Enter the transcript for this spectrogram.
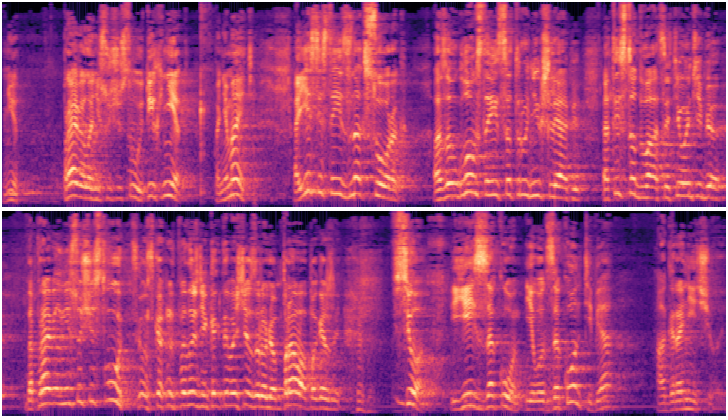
Нет. Правила не существуют, их нет. Понимаете? А если стоит знак 40, а за углом стоит сотрудник в шляпе, а ты 120, и он тебя... Да правил не существует. Он скажет, подожди, как ты вообще за рулем? Право покажи. Все, есть закон. И вот закон тебя ограничивает.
